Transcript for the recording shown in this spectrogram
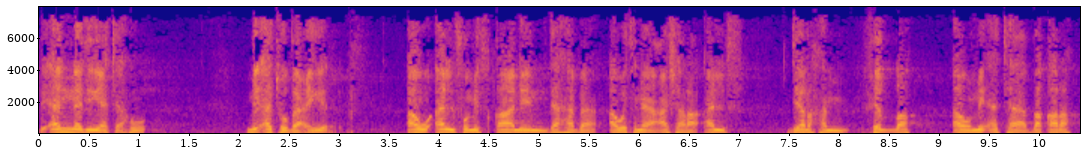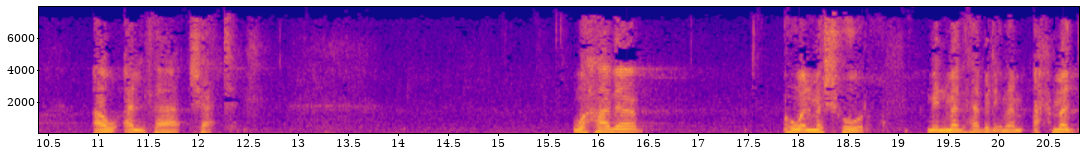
بأن ديته مئة بعير أو ألف مثقال ذهب أو اثنا عشر ألف درهم فضة أو مئة بقرة أو ألف شاة. وهذا هو المشهور. من مذهب الإمام أحمد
